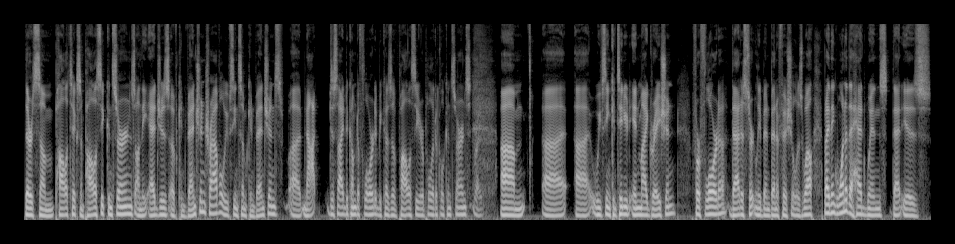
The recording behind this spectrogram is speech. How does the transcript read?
there's some politics and policy concerns on the edges of convention travel. We've seen some conventions uh, not decide to come to Florida because of policy or political concerns. Right. Um, uh, uh, we've seen continued in migration for Florida. That has certainly been beneficial as well. But I think one of the headwinds that is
